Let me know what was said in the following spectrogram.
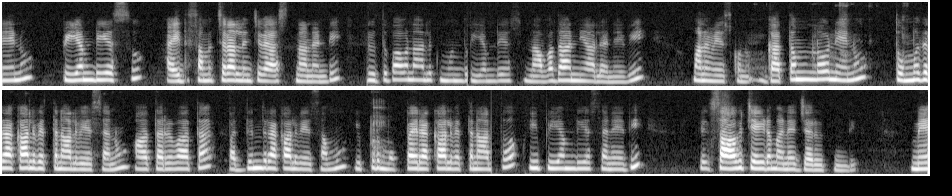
నేను పిఎండిఎస్ ఐదు సంవత్సరాల నుంచి వేస్తున్నానండి. ఋతుపవనాలకు ముందు పిఎండిఎస్ నవధాన్యాలు అనేవి మనం వేసుకున్నాం. గతంలో నేను తొమ్మిది రకాల విత్తనాలు వేశాను. ఆ తర్వాత పద్దెనిమిది రకాలు వేసాము ఇప్పుడు ముప్పై రకాల విత్తనాలతో ఈ పిఎండిఎస్ అనేది సాగు చేయడం అనేది జరుగుతుంది. మే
